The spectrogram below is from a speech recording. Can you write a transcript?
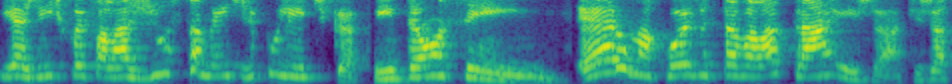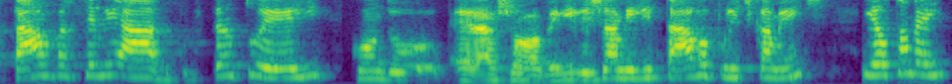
e a gente foi falar justamente de política. Então, assim, era uma coisa que estava lá atrás já, que já estava semeado, porque tanto ele, quando era jovem, ele já militava politicamente, e eu também.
